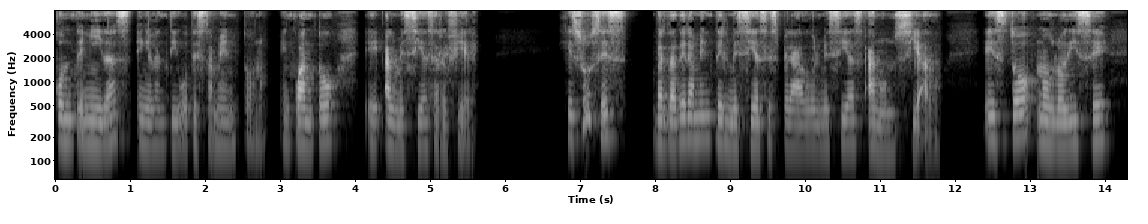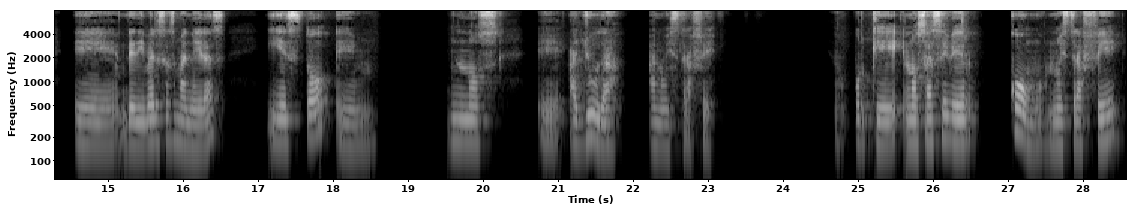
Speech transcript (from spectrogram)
contenidas en el Antiguo Testamento, en cuanto al Mesías se refiere. Jesús es verdaderamente el Mesías esperado, el Mesías anunciado. Esto nos lo dice de diversas maneras y esto em, nos eh, ayuda a nuestra fe, porque nos hace ver cómo nuestra fe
